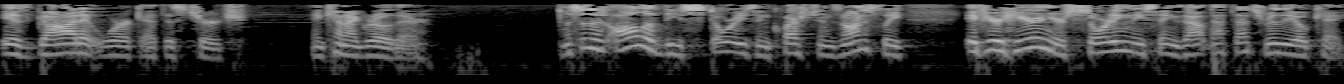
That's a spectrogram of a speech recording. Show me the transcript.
is God at work at this church? And can I grow there? So there's all of these stories and questions. And honestly, if you're here and you're sorting these things out, that, that's really okay.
